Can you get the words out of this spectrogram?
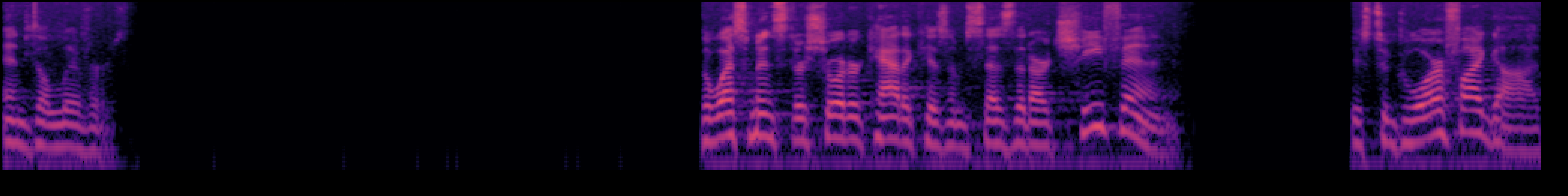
and delivers. The Westminster Shorter Catechism says that our chief end is to glorify God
